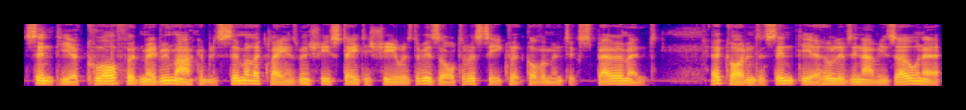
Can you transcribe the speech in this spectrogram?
Cynthia Crawford made remarkably similar claims when she stated she was the result of a secret government experiment. According to Cynthia, who lives in Arizona,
